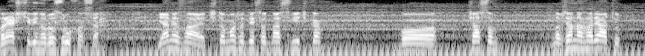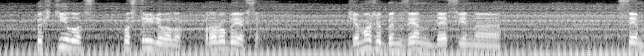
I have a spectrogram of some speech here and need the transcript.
Врешті він розрухався. Я не знаю, чи то може десь одна свічка, бо часом вже на гарячу пихтіло, пострілювало, проробився. Чи може бензин десь він е, з цим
